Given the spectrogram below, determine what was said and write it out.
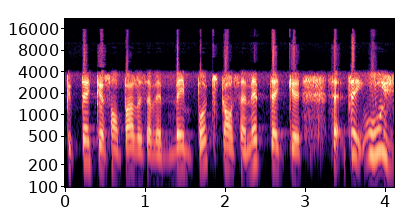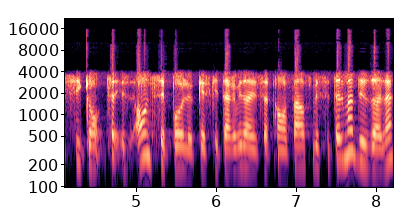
puis peut-être que son père ne savait même pas qu'il consommait, peut-être que, tu sais, ou ici, on ne sait pas qu'est-ce qui est arrivé dans les circonstances, mais c'est tellement désolant.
